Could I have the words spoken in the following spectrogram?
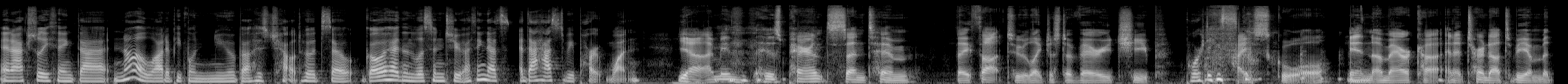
And I actually think that not a lot of people knew about his childhood. So go ahead and listen to, I think that's, that has to be part one. Yeah, I mean, his parents sent him, they thought, to like just a very cheap boarding high school in America, and it turned out to be a mi-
